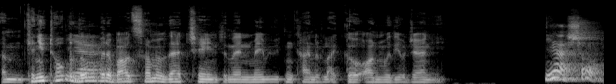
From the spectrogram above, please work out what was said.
Um, can you talk a little bit about some of that change, and then maybe we can kind of like go on with your journey? Yeah, sure.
